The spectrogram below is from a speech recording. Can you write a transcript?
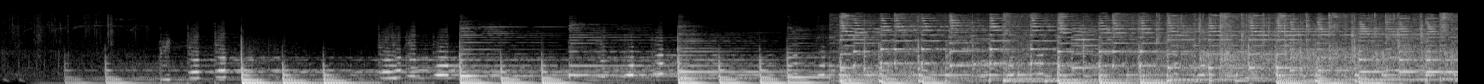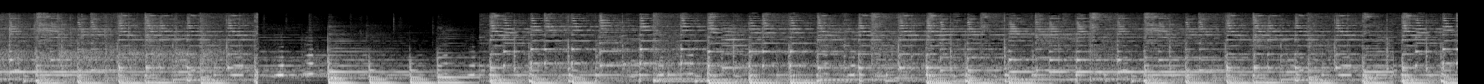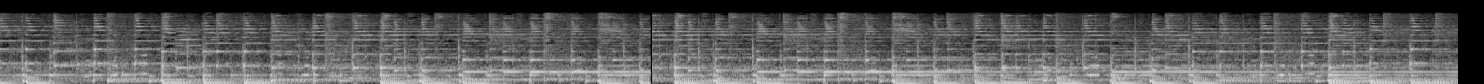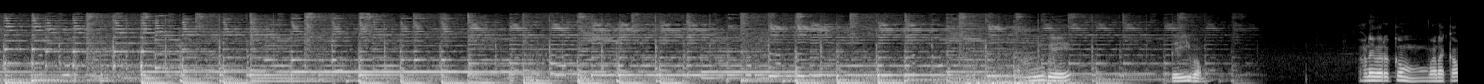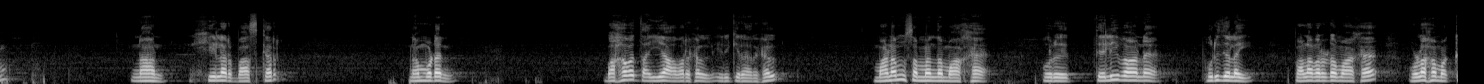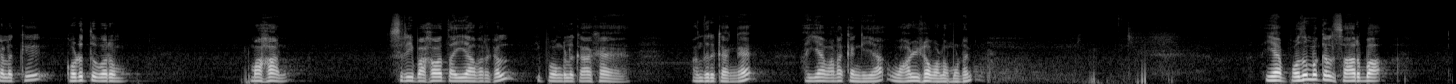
Thank you. அன்பே தெய்வம். அனைவருக்கும் வணக்கம். நான் ஹீலர் பாஸ்கர். நம்முடன் பகவத் ஐயா அவர்கள் இருக்கிறார்கள். மனம் சம்பந்தமாக ஒரு தெளிவான புரிதலை பல வருடமாக உலக மக்களுக்கு கொடுத்து வரும் மகான் ஸ்ரீ பகவத் ஐயா அவர்கள் இப்போ உங்களுக்காக வந்திருக்காங்க. ஐயா வணக்கங்கய்யா. வாழ்க வளமுடன். என் பொதுமக்கள் சார்பாக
